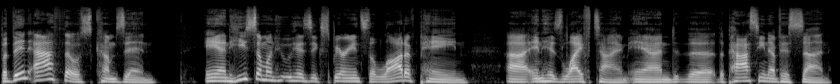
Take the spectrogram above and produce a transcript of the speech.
But then Athos comes in, and he's someone who has experienced a lot of pain uh, in his lifetime and the, the passing of his son.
